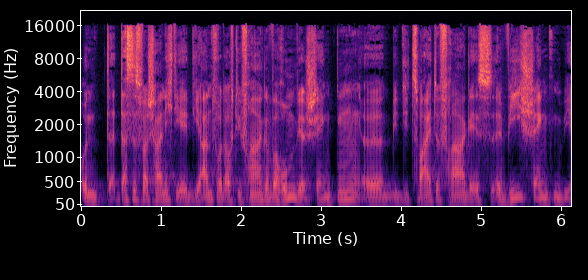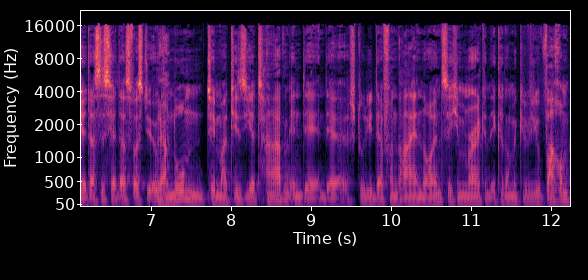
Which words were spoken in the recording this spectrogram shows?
Und das ist wahrscheinlich die, die Antwort auf die Frage, warum wir schenken. Äh, die zweite Frage ist, äh, wie schenken wir? Das ist ja das, was die Ökonomen ja. thematisiert haben in der, in der Studie der von 93, American Economic Review. Warum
